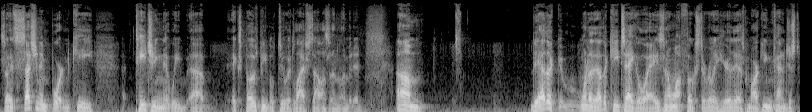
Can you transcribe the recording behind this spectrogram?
So it's such an important key teaching that we uh, expose people to with Lifestyles Unlimited. Um, the other one of the other key takeaways, and I want folks to really hear this, Mark. You can kind of just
